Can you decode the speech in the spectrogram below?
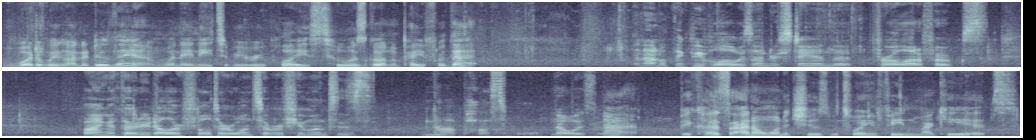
What are we going to do then when they need to be replaced? Who is going to pay for that? And I don't think people always understand that for a lot of folks, buying a $30 filter once every few months is not possible. No, it's not. because I don't want to choose between feeding my kids.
